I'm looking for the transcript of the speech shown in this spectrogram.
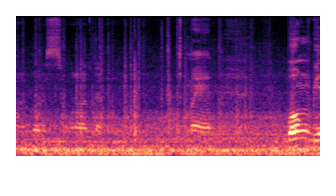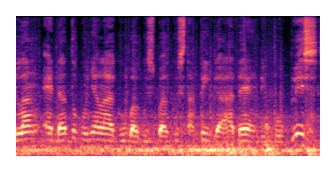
Nah, gue harus mengeluarkan. Men Bong bilang Eda tuh punya lagu bagus-bagus tapi gak ada yang dipublis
